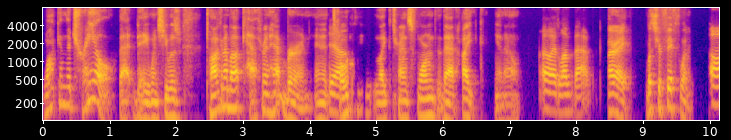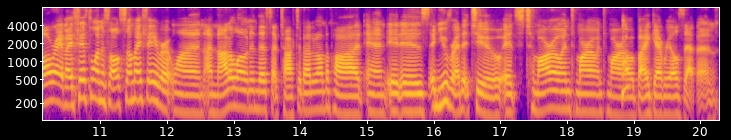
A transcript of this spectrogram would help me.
Walking the trail that day when she was talking about Katharine Hepburn, and it Yeah. totally like transformed that hike. You know. Oh, I love that. All right, what's your fifth one? All right, my fifth one is also my favorite one. I'm not alone in this. I've talked about it on the pod, and it is, and you've read it too. It's Tomorrow and Tomorrow and Tomorrow oh. by Gabrielle Zevin,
